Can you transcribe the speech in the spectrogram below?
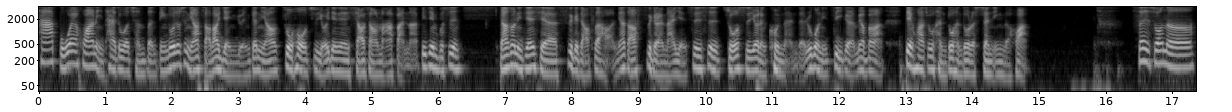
它不会花你太多的成本，顶多就是你要找到演员，跟你要做后置有一点点小小的麻烦呐。毕竟不是，比方说你今天写了四个角色好了，你要找到四个人来演，是是着实有点困难的。如果你自己一个人没有办法变化出很多很多的声音的话，所以说呢。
